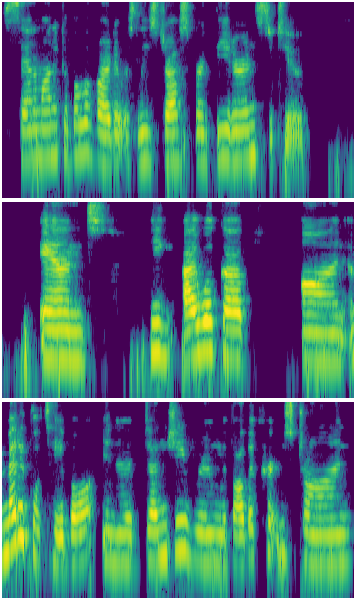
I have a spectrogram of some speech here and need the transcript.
Santa Monica Boulevard. It was Lee Strasberg Theater Institute. And he I woke up on a medical table in a dungy room with all the curtains drawn.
